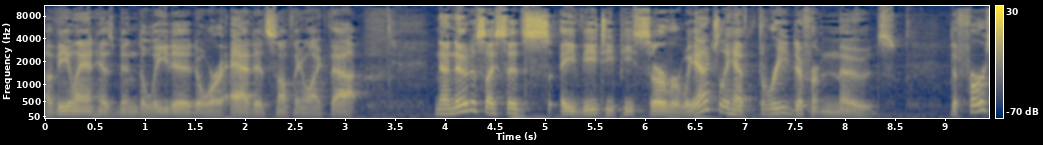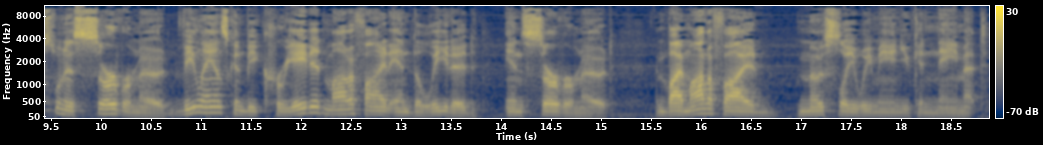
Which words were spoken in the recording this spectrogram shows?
a VLAN has been deleted or added, something like that. Now notice I said a VTP server. We actually have three different modes. The first one is server mode. VLANs can be created, modified, and deleted in server mode. And by modified, mostly we mean you can name it.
